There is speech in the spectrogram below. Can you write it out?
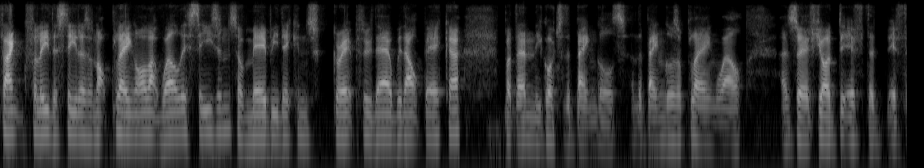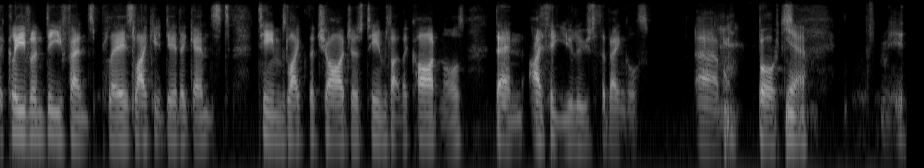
thankfully the Steelers are not playing all that well this season, so maybe they can scrape through there without Baker. But then they go to the Bengals, and the Bengals are playing well. And so if you're if the if the Cleveland defense plays like it did against teams like the Chargers, teams like the Cardinals, then I think you lose to the Bengals. Um, but Yeah. it,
